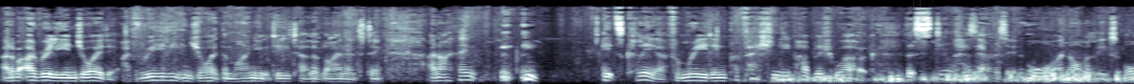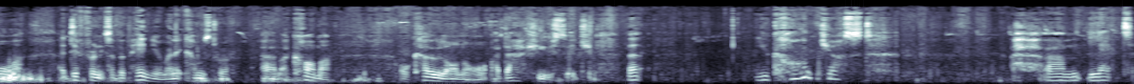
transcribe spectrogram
and I really enjoyed it. I've really enjoyed the minute detail of line editing, and I think. it's clear from reading professionally published work that still has errors in, or anomalies, or a difference of opinion when it comes to a, um, a comma, or colon, or a dash usage, that you can't just um, let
